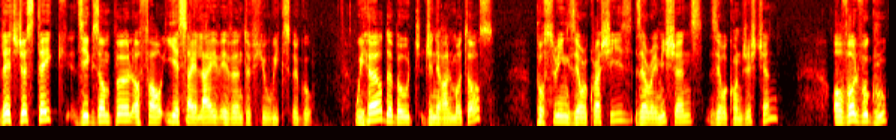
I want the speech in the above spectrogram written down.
Let's just take the example of our ESI Live event a few weeks ago. We heard about General Motors pursuing zero crashes, zero emissions, zero congestion, or Volvo Group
